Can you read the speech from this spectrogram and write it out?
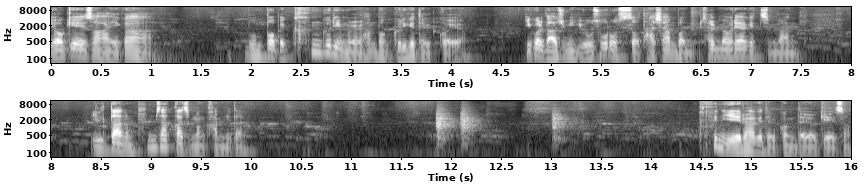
여기에서 아이가 문법의 큰 그림을 한번 그리게 될 거예요. 이걸 나중에 요소로서 다시 한번 설명을 해야겠지만 일단은 품사까지만 갑니다. 큰 이해를 하게 될 겁니다. 여기에서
